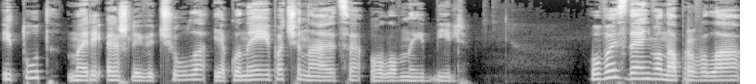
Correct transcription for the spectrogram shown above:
І тут Мері Ешлі відчула, як у неї починається головний біль. Увесь день вона провела,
